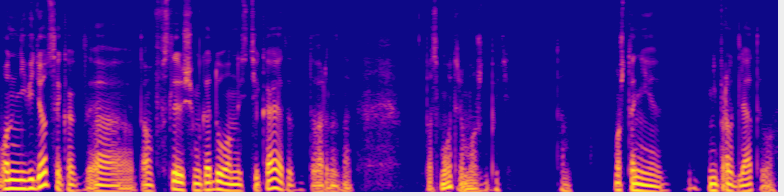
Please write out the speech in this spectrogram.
он не ведется, как а, там в следующем году он истекает, этот товарный знак. Посмотрим, может быть. Там, может, они не продлят его.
